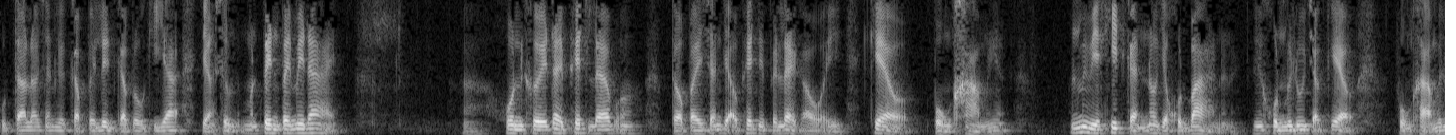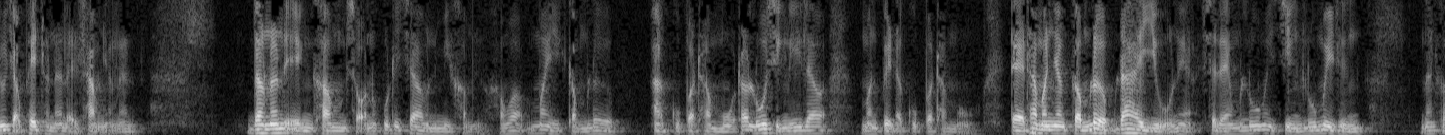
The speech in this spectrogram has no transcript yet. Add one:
กุตตะแล้วฉันก็กลับไปเล่นกับโลกิยะ อย่างสุดมันเป็นไปไม่ได้คนเคยได้เพชรแล้ว ต่อไปฉันจะเอาเพชรนี่ไปแลกเอาไอ้แก้วโป่งขามเนี่ย มันไม่มีคิดกันนอกจากคนบ้านะหรือคนไม่รู้จักแก้ว ผงขาไม่รู้จักเพศเท่านั้นเลยทำอย่างนั้น ดังนั้นเองคำสอนของพระพุทธเจ้ามันมีคำคำว่าไม่กำเริบอากุปธรรมโม ถ้ารู้สิ่งนี้แล้วมันเป็นอกุปธรรมโม แต่ถ้ามันยังกำเริบได้อยู่เนี่ย แสดงมันรู้ไม่จริง รู้ไม่ถึง นั้นก็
